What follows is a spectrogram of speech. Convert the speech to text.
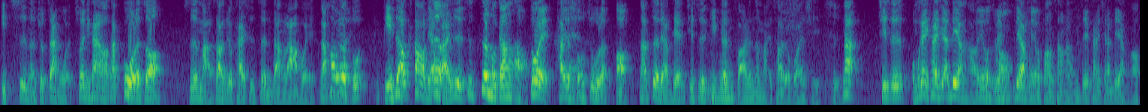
一次呢就站稳。所以你看啊、哦，它过了之后。是马上就开始震荡拉回，然后又跌跌到靠两百日，是这么刚好，对，它就守住了哦。那这两天其实也跟法人的买超有关系。是，那其实我们可以看一下量哈，因为我这边量没有放上来，我们直接看一下量哦。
